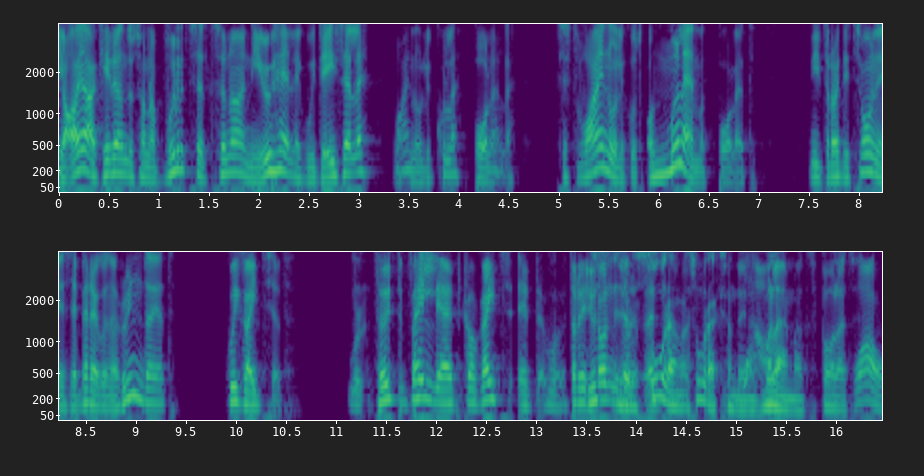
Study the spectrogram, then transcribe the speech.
ja ajakirjandus annab võrdselt sõna nii ühele kui teisele vaenulikule poolele, sest vaenulikud on mõlemad pooled, nii traditsioonilise perekonna ründajad kui kaitsjad mul, ta ütleb välja, et ka kaits-, et traditsioonilise. suurem, suureks on teinud wow. mõlemad pooled wow..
